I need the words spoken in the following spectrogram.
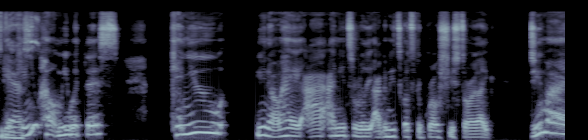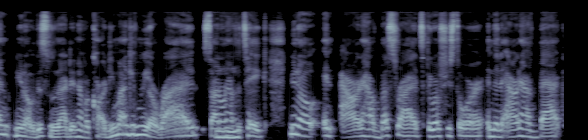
yes. Hey, can you help me with this can you you know hey I, I need to really i need to go to the grocery store like do you mind, you know, this was when I didn't have a car. Do you mind giving me a ride so I don't mm-hmm. have to take, you know, an hour and a half bus ride to the grocery store and then an hour and a half back?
